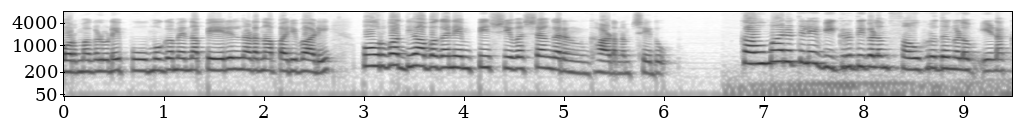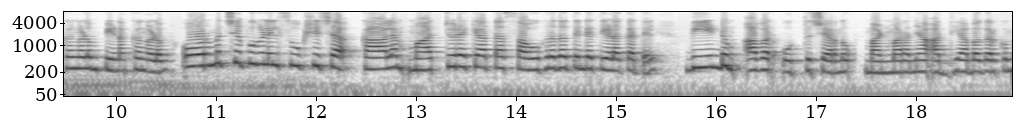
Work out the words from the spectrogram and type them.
ഓർമ്മകളുടെ പൂമുഖം എന്ന പേരിൽ നടന്ന പരിപാടി പൂർവാധ്യാപകൻ എം പി ശിവശങ്കരൻ ഉദ്ഘാടനം ചെയ്തു. കൗമാരത്തിലെ വികൃതികളും സൗഹൃദങ്ങളും ഇണക്കങ്ങളും പിണക്കങ്ങളും ഓർമ്മച്ചെപ്പുകളിൽ സൂക്ഷിച്ച കാലം മാറ്റുരയ്ക്കാത്ത സൗഹൃദത്തിന്റെ തിളക്കത്തിൽ വീണ്ടും അവർ ഒത്തുചേർന്നു. മൺമറഞ്ഞ അധ്യാപകർക്കും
